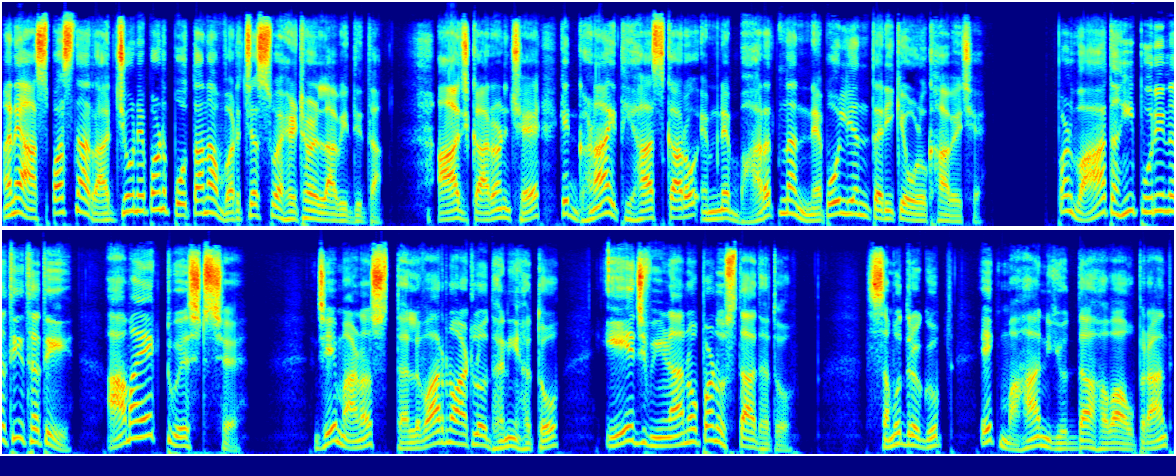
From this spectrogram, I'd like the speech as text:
અને આસપાસના રાજ્યોને પણ પોતાના વર્ચસ્વ હેઠળ લાવી દીધા. આ જ કારણ છે કે ઘણા ઇતિહાસકારો એમને ભારતના નેપોલિયન તરીકે ઓળખાવે છે. પણ વાત અહીં પૂરી નથી થતી. આમાં એક ટ્વિસ્ટ છે. જે માણસ તલવારનો આટલો ધની હતો, એ જ વીણાનો પણ ઉસ્તાદ હતો. સમુદ્રગુપ્ત એક મહાન યોદ્ધા હવા ઉપરાંત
